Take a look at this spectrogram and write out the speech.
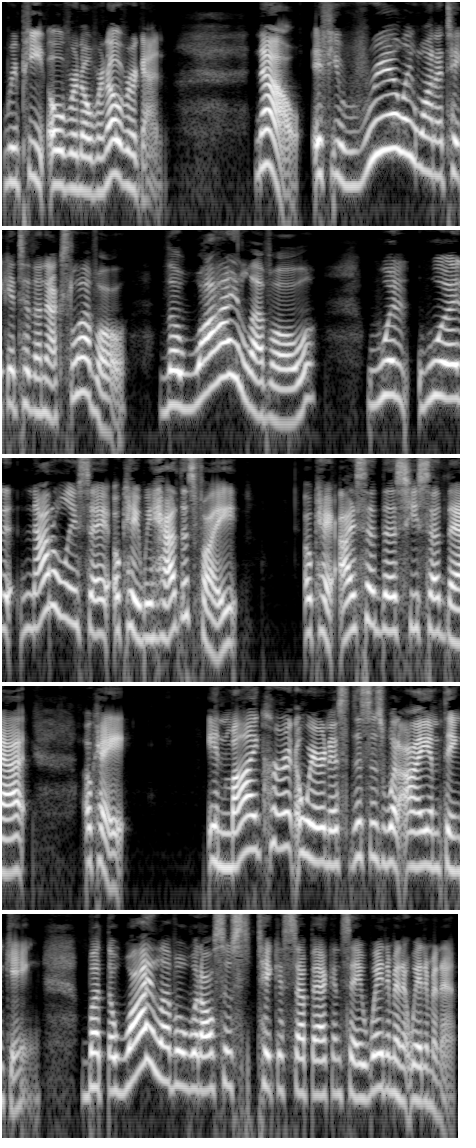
repeat over and over and over again. Now, if you really want to take it to the next level, the why level would would not only say, okay, we had this fight. Okay, I said this, he said that. Okay, in my current awareness, this is what I am thinking. But the why level would also take a step back and say, wait a minute, wait a minute.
